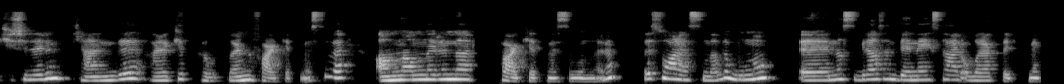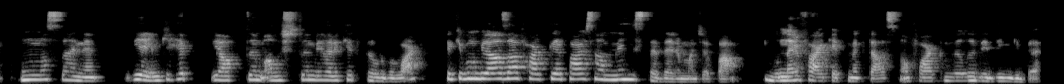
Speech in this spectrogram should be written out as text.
kişilerin kendi hareket kalıplarını fark etmesi ve anlamlarını fark etmesi bunların ve sonrasında da bunu nasıl biraz hani deneysel olarak da gitmek. Bunu nasıl hani diyelim ki hep yaptığım, alıştığım bir hareket kalıbı var. Peki bunu biraz daha farklı yaparsam ne hissederim acaba? Bunları fark etmek de aslında o farkındalığı dediğim gibi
